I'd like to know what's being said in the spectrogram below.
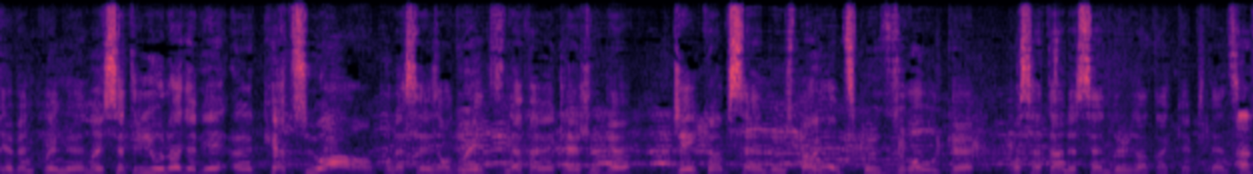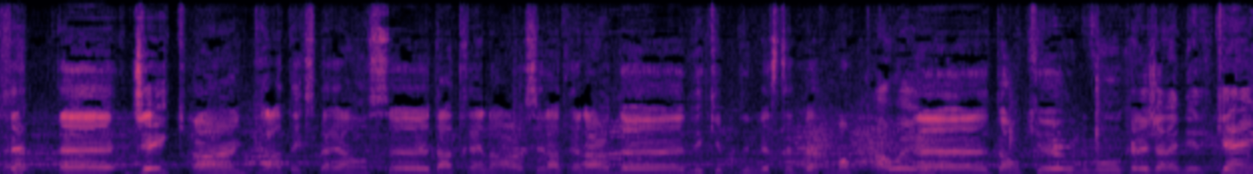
Kevin Quinlan. Ce trio-là devient un quatuor pour la saison 2019 avec l'ajout de Jacob Sanders. Parlons Ouais. un petit peu du rôle qu'on s'attend de Sanders en tant que capitaine cette En fait, euh, Jake a une grande expérience euh, d'entraîneur. C'est l'entraîneur de, de l'équipe de l'Université de Vermont. Ah oui? Euh, donc, au niveau collégial américain,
